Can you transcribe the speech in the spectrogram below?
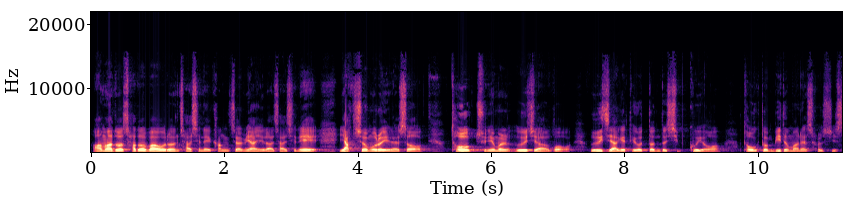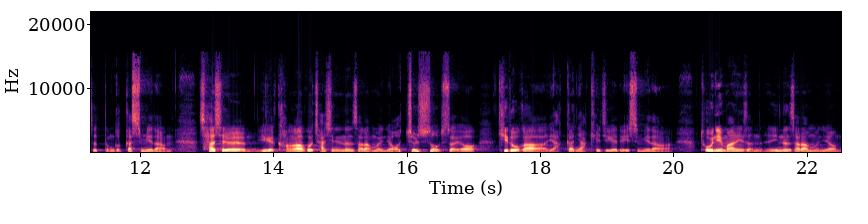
아마도 사도 바울은 자신의 강점이 아니라 자신의 약점으로 인해서 더욱 주님을 의지하고 의지하게 되었던 듯 싶고요. 더욱더 믿음 안에 설 수 있었던 것 같습니다. 사실 이게 강하고 자신 있는 사람은요, 어쩔 수 없어요. 기도가 약간 약해지게 되어 있습니다. 돈이 많이 있는 사람은요,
